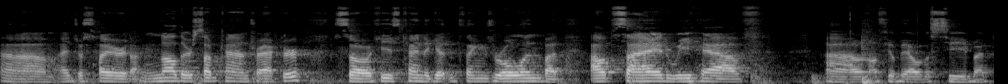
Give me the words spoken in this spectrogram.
um, I just hired another subcontractor. So he's kind of getting things rolling. But outside we have, uh, I don't know if you'll be able to see, but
